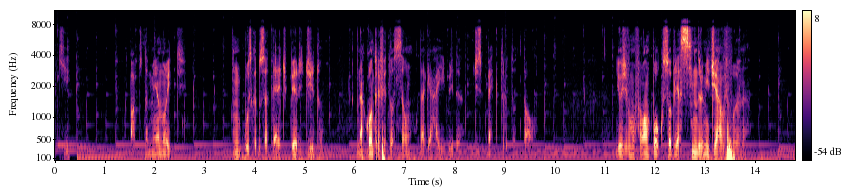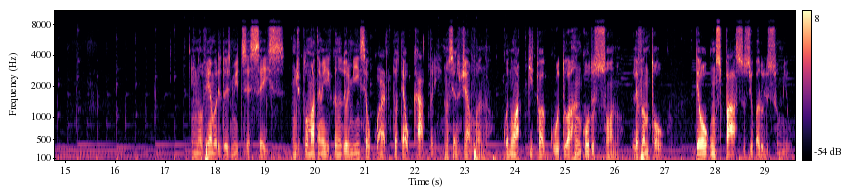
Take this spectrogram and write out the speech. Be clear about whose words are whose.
Speaker 1: aqui, papo da meia-noite, em busca do satélite perdido, na contra-efetuação da guerra híbrida de espectro total. E hoje vamos falar um pouco sobre a Síndrome de Havana. Em novembro de 2016, um diplomata americano dormia em seu quarto do Hotel Capri, no centro de Havana, quando um apito agudo arrancou do sono. Levantou, deu alguns passos e o barulho sumiu.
